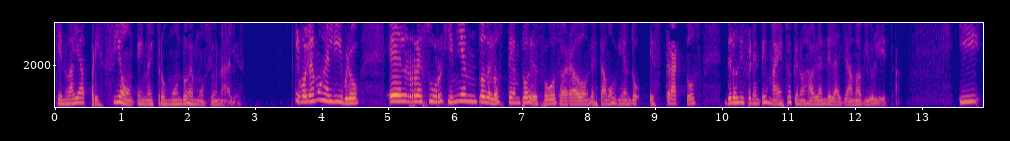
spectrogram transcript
que no haya presión en nuestros mundos emocionales. Y volvemos al libro El resurgimiento de los templos del fuego sagrado, donde estamos viendo extractos de los diferentes maestros que nos hablan de la llama violeta. Y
